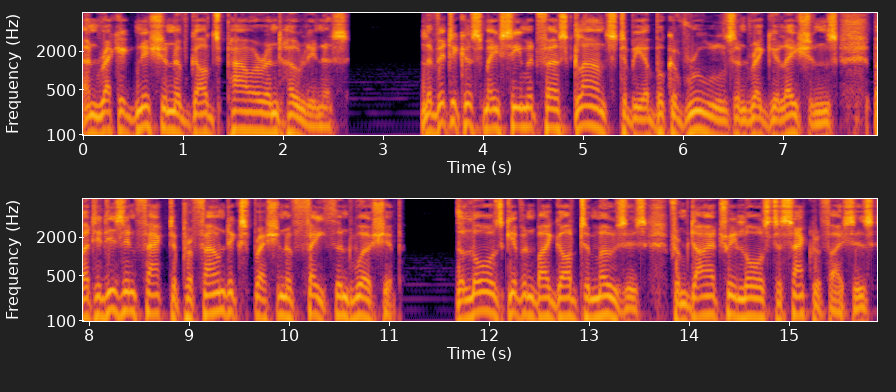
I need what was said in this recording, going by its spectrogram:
and recognition of God's power and holiness. Leviticus may seem at first glance to be a book of rules and regulations, but it is in fact a profound expression of faith and worship. The laws given by God to Moses, from dietary laws to sacrifices,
